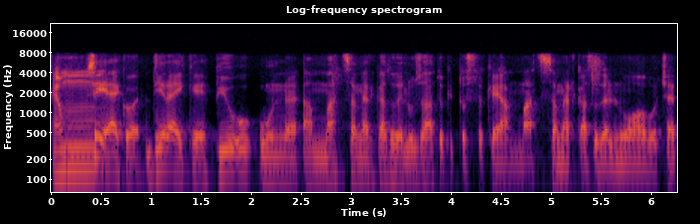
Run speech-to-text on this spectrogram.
Un... Sì, ecco, direi che è più un ammazza mercato dell'usato piuttosto che ammazza mercato del nuovo. Cioè,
